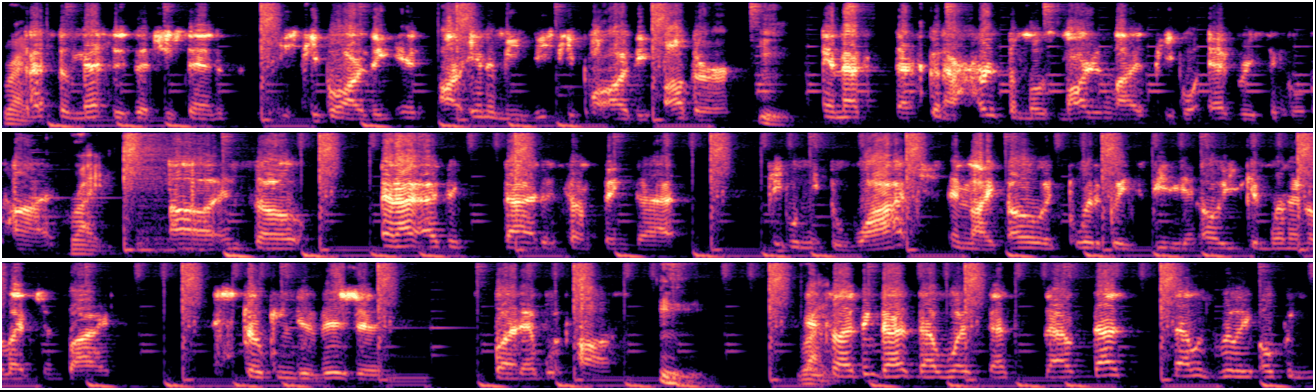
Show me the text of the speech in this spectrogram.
Right. That's the message that you send. These people are the our enemies. These people are the other, Mm. and that's that's going to hurt the most marginalized people every single time. Right. Uh, and so, and I, I think that is something that people need to watch. And like, oh, it's politically expedient. Oh, you can win an election by stoking division, but at what cost? Mhm. Right. And so I think that that was that that that that was really opened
